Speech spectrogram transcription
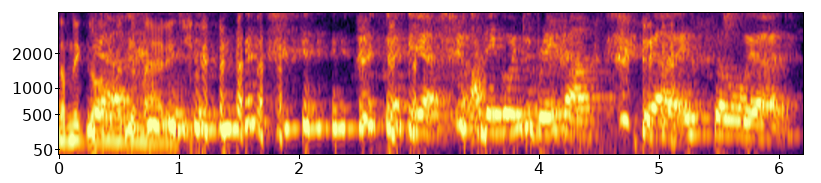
something's wrong with the marriage. yeah. Are they going to break up? Yeah, it's so weird.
